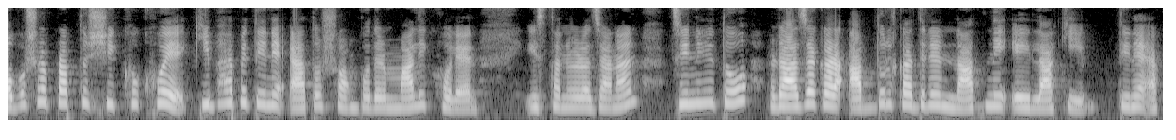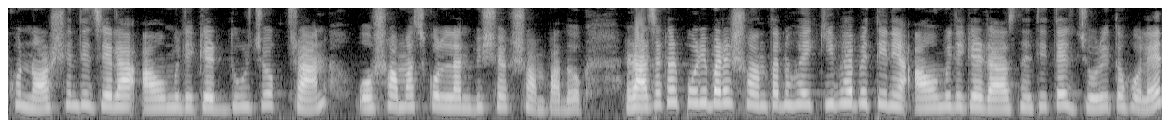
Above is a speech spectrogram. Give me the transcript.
অবসরপ্রাপ্ত শিক্ষক হয়ে কীভাবে তিনি এত সম্পদের মালিক হলেন? স্থানীয়রা জানান, চিহ্নিত রাজাকার আব্দুল কাদিরের নাতনি এই লাকি। তিনি এখন নরসিংদী জেলা আওয়ামী লীগের দুর্যোগ ত্রাণ ও সমাজ কল্যাণ বিষয়ক সম্পাদক। রাজাকার পরিবারের সন্তান হয়ে কীভাবে তিনি আওয়ামী লীগের রাজনীতিতে জড়িত হলেন,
